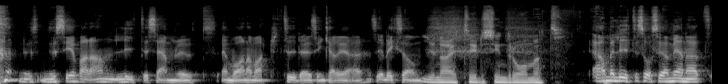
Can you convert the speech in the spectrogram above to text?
nu, nu ser Varann lite sämre ut än vad han har varit tidigare i sin karriär. Liksom, United-syndromet. Ja, men lite så. Så jag menar att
